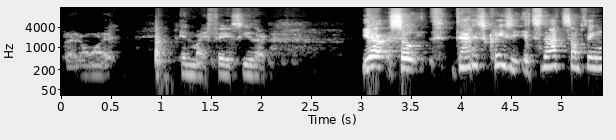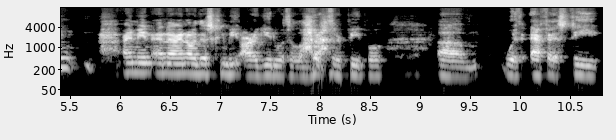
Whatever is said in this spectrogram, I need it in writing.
but i don't want it in my face either. Yeah so that is crazy. It's not something i mean and i know this can be argued with a lot of other people um, with FSD,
